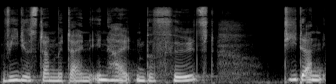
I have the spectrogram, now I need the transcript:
Videos dann mit deinen Inhalten befüllst, die dann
